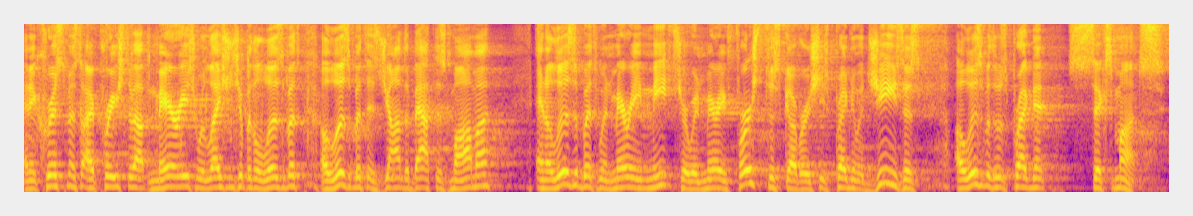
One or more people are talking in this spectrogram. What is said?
And at Christmas, I preached about Mary's relationship with Elizabeth. Elizabeth is John the Baptist's mama. And Elizabeth, when Mary meets her, when Mary first discovers she's pregnant with Jesus, Elizabeth was pregnant six months.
